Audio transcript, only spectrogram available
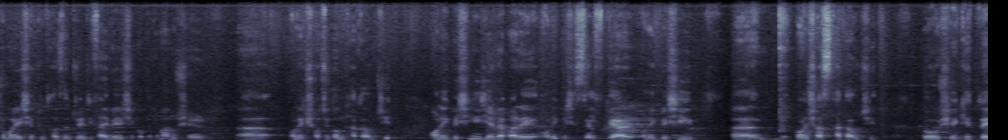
সময় এসে টু থাউজেন্ড টোয়েন্টি ফাইভে এসে প্রত্যেকটা মানুষের অনেক সচেতন থাকা উচিত, অনেক বেশি নিজের ব্যাপারে, অনেক বেশি সেলফ কেয়ার অনেক বেশি কনসাস থাকা উচিত। তো সেই ক্ষেত্রে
